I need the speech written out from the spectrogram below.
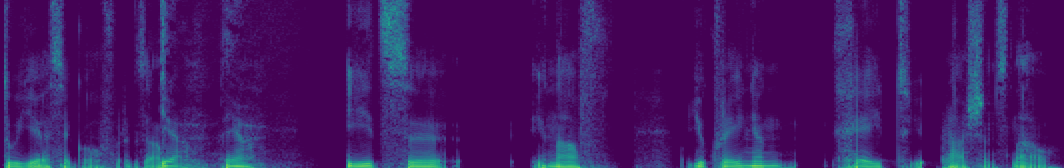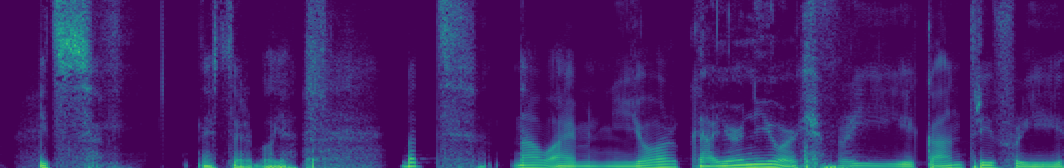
two years ago, for example Yeah. Yeah. it's uh, enough. Ukrainian hate Russians now. It's it's terrible, yeah. But now I'm in New York, Now you're in New York. free country, free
